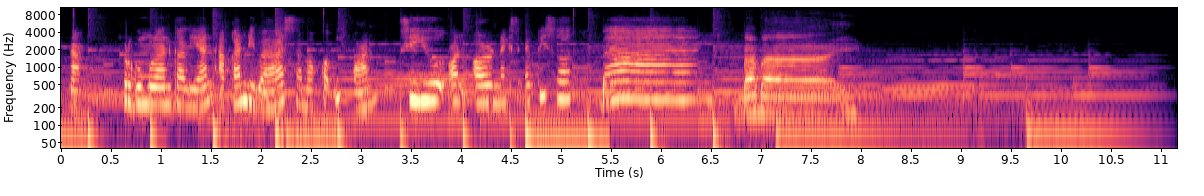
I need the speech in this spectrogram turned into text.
Nah, pergumulan kalian akan dibahas sama Ko Ivan. See you on our next episode. Bye. Bye bye.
